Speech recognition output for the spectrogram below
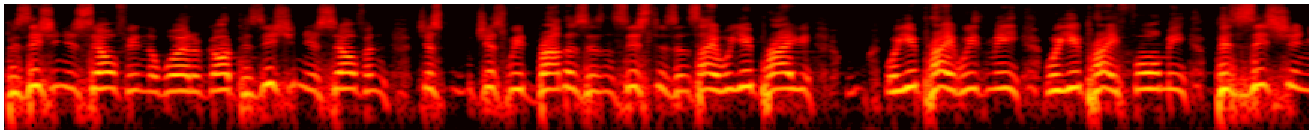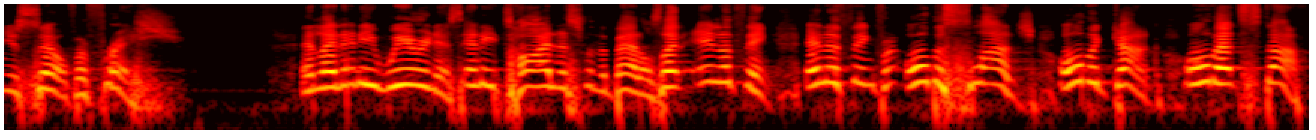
position yourself in the Word of God, position yourself and just, just with brothers and sisters and say, Will you pray? Will you pray with me? Will you pray for me? Position yourself afresh. And let any weariness, any tiredness from the battles, let anything, anything for all the sludge, all the gunk, all that stuff,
